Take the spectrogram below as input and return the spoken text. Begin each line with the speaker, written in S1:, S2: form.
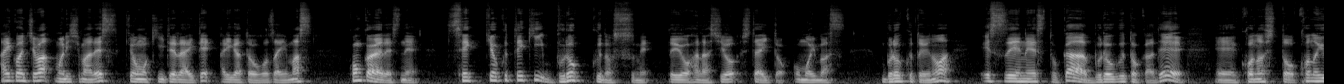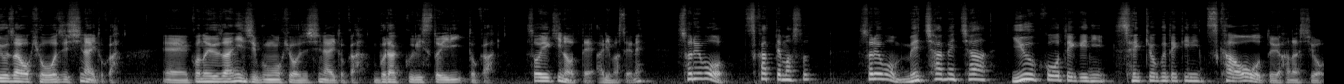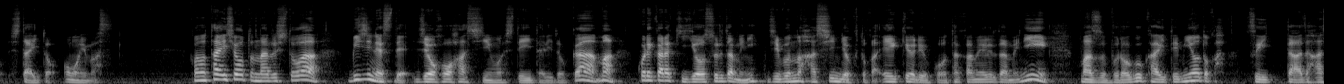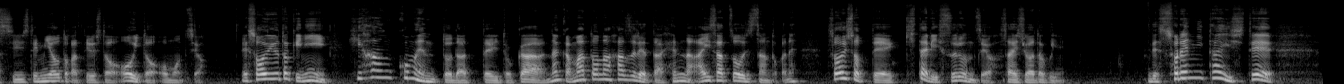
S1: はい、こんにちは。森島です。今日も聞いていただいてありがとうございます。今回はですね、積極的ブロックのすすめというお話をしたいと思います。ブロックというのは SNS とかブログとかで、えーこの人、このユーザーを表示しないとか、えーこのユーザーに自分を表示しないとか、ブラックリスト入りとか、そういう機能ってありますよね。それを使ってます？それをめちゃめちゃ有効的に積極的に使おうという話をしたいと思います。この対象となる人はビジネスで情報発信をしていたりとか、まあ、これから起業するために自分の発信力とか影響力を高めるためにまずブログ書いてみようとかツイッターで発信してみようとかっていう人多いと思うんですよ。でそういう時に批判コメントだったりとかなんか的の外れた変な挨拶おじさんとかねそういう人って来たりするんですよ最初は特に。でそれに対して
